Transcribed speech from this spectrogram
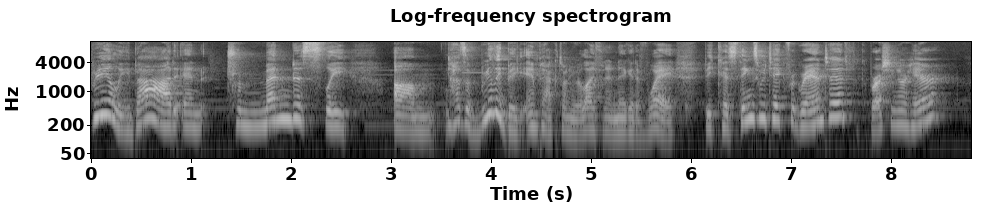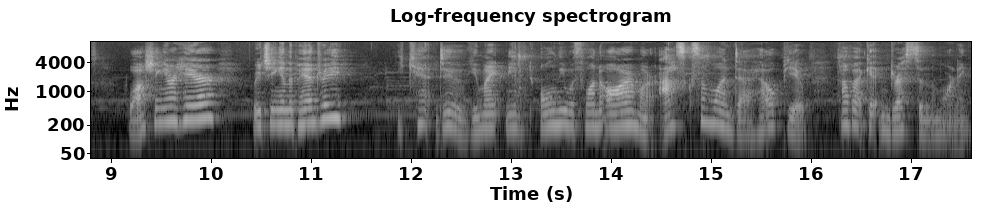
really bad and tremendously um, has a really big impact on your life in a negative way because things we take for granted, like brushing our hair, washing our hair, reaching in the pantry, you can't do. You might need only with one arm or ask someone to help you. How about getting dressed in the morning?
